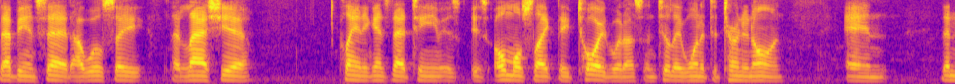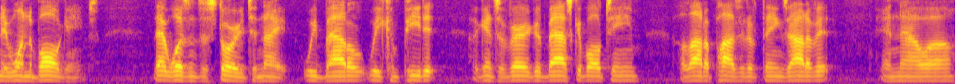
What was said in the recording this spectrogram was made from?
That being said, I will say that last year, playing against that team is, is almost like they toyed with us until they wanted to turn it on, and then they won the ball games. That wasn't the story tonight. We battled, we competed against a very good basketball team, a lot of positive things out of it, and now uh,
